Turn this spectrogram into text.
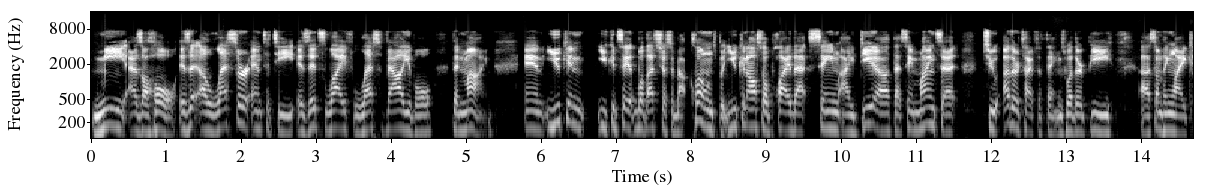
me as a whole? Is it a lesser entity? Is its life less valuable than mine? And you can you could say, well, that's just about clones, but you can also apply that same idea, that same mindset to other types of things, whether it be uh, something like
